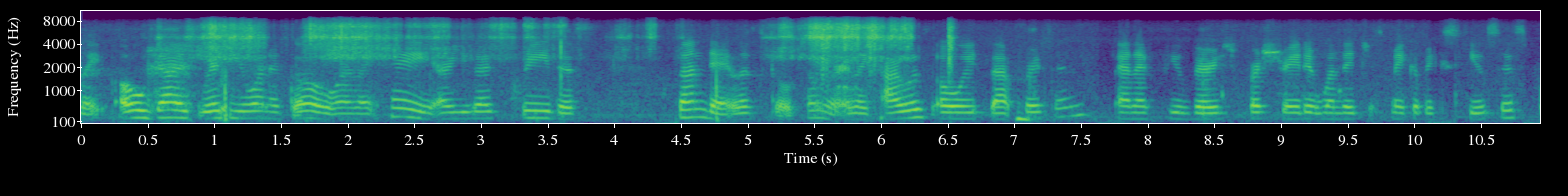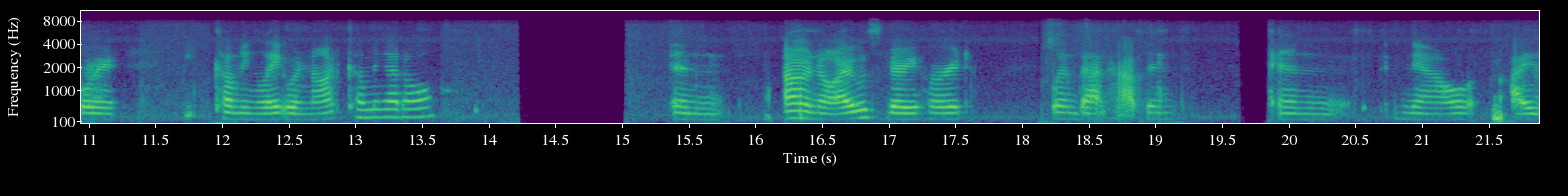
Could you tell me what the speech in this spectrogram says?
like oh guys where do you want to go? Or like hey are you guys free this Sunday? Let's go somewhere. Like I was always that person and I feel very frustrated when they just make up excuses for coming late or not coming at all. And I don't know I was very hurt when that happened and now I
